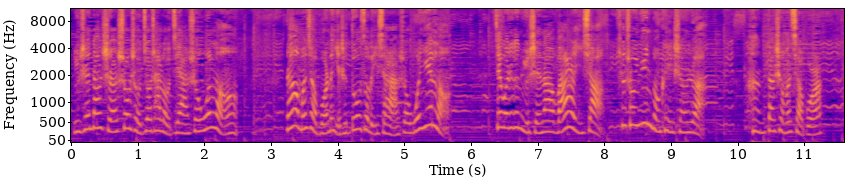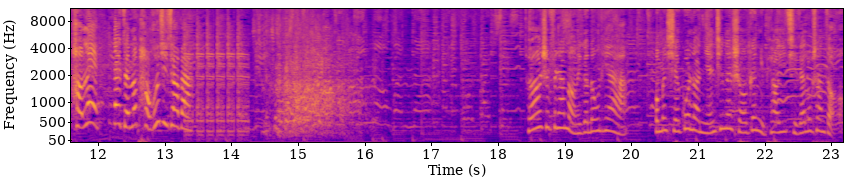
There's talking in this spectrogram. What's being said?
女神当时双手交叉搂肩啊，说我冷。然后我们小博呢也是哆嗦了一下啊，说我也冷。结果这个女神呢莞尔一笑，听说运动可以生热。哼，当时我们小博，好嘞，那咱们跑回去叫吧。同样是非常冷的一个冬天啊，我们鞋棍呢年轻的时候跟女票一起在路上走，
